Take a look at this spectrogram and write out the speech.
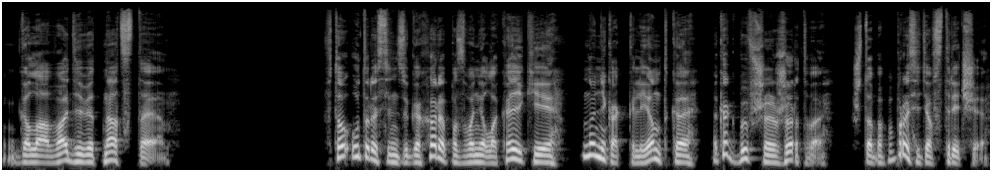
Глава 19 В то утро Синдзюгахара позвонила Кайки, но не как клиентка, а как бывшая жертва, чтобы попросить о встрече.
